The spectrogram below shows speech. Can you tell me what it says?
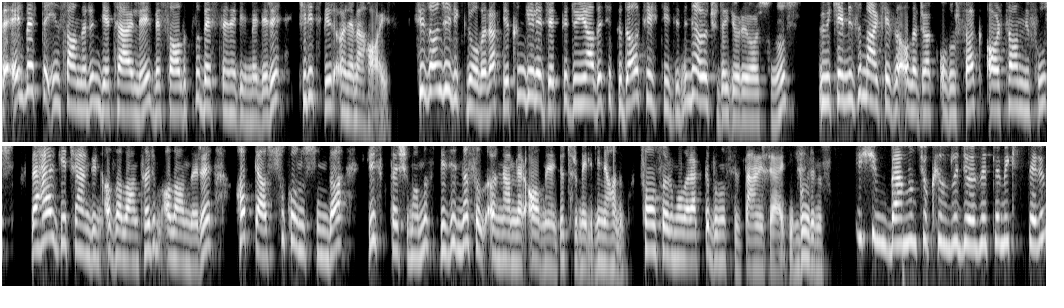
ve elbette insanların yeterli ve sağlıklı beslenebilmeleri kilit bir öneme haiz. Siz öncelikli olarak yakın gelecekte dünyadaki gıda tehdidini ne ölçüde görüyorsunuz? Ülkemizi merkeze alacak olursak artan nüfus ve her geçen gün azalan tarım alanları hatta su konusunda risk taşımamız bizi nasıl önlemler almaya götürmeli Mine Hanım? Son sorum olarak da bunu sizden rica edeyim. Buyurunuz. Şimdi ben bunu çok hızlıca özetlemek isterim.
